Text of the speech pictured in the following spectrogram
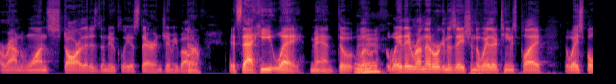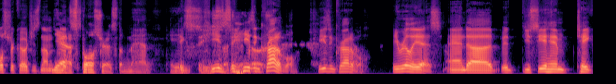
around one star that is the nucleus there in Jimmy Butler. It's that Heat way, man. The Mhm. the way they run that organization, the way their teams play, the way Spoelstra coaches them. Yeah, Spoelstra is the man. He's he's good he's, incredible. He's incredible. He really is. And uh, it, you see him take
